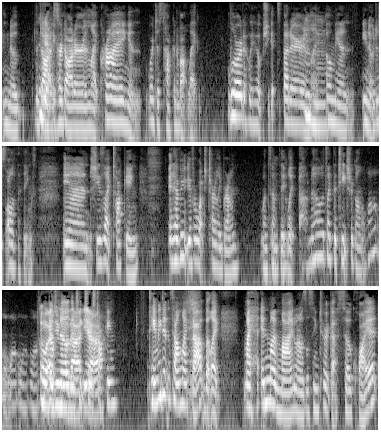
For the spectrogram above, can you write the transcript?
you know, the daughter, Yes. her daughter, and like crying. And we're just talking about like, Lord, we hope she gets better. And Mhm. like, oh man, you know, just all of the things. And she's like talking. And have you ever watched Charlie Brown? When something like, oh no, it's like the teacher going, wah, wah, wah, wah, wah. Oh, I do know the that, teacher's yeah. talking. Tammy didn't sound like that, but like my in my mind when I was listening to her, it got so quiet,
